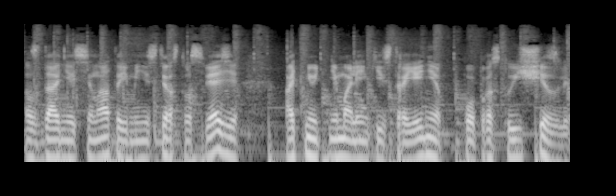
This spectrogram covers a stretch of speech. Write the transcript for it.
Здания Сената и Министерства связи, отнюдь не маленькие строения, попросту исчезли.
